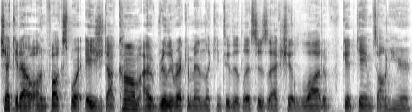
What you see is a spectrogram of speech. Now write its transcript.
check it out on foxsportasia.com. I really recommend looking through the list. There's actually a lot of good games on here.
